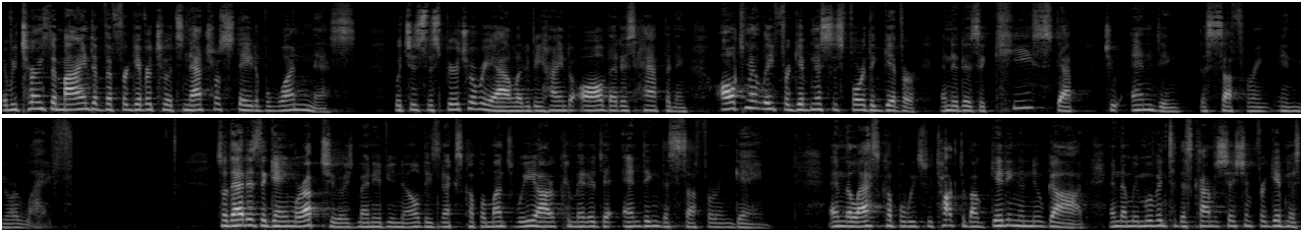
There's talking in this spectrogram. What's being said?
It returns the mind of the forgiver to its natural state of oneness, which is the spiritual reality behind all that is happening. Ultimately, forgiveness is for the giver, and it is a key step to ending the suffering in your life. So, that is the game we're up to. As many of you know, these next couple months, we are committed to ending the suffering game. And the last couple weeks, we talked about getting a new God. And then we move into this conversation forgiveness.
